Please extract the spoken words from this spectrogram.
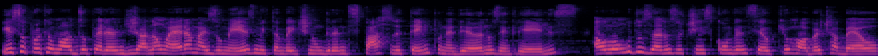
Isso porque o modus operandi já não era mais o mesmo e também tinha um grande espaço de tempo, né, de anos entre eles. Ao longo dos anos, o Tim se convenceu que o Robert Abel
